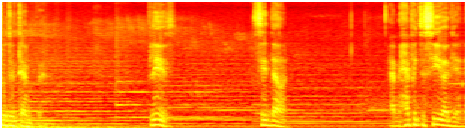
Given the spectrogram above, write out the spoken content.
to the temple. Please, sit down. I'm happy to see you again.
